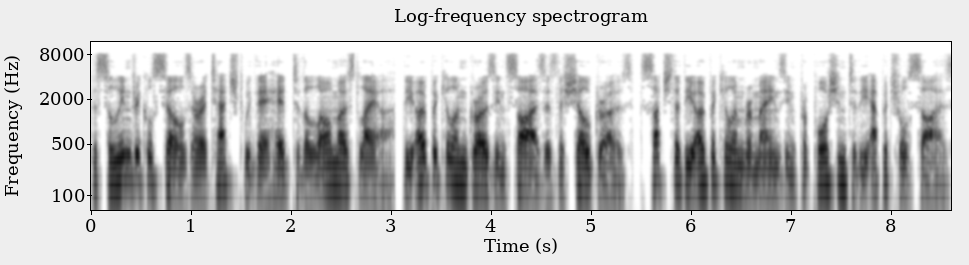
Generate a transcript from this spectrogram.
The cylindrical cells are attached with their head to the lowermost layer. The operculum grows in size as the shell grows, such that the operculum remains in proportion to the apertural size.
